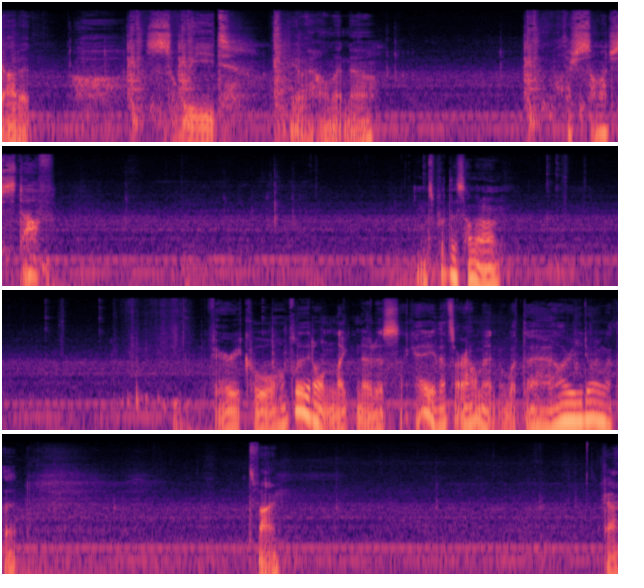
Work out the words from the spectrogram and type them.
Got it. Sweet. We have a helmet now. Oh, there's so much stuff. Let's put this helmet on. Very cool. Hopefully they don't like notice. Like, hey, that's our helmet. What the hell are you doing with it? It's fine. Okay.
